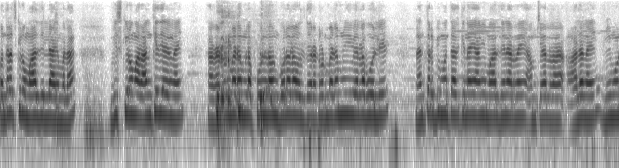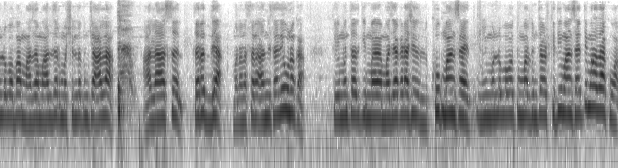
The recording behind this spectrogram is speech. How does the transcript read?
पंधराच किलो माल दिला आहे मला. वीस किलो माल आणखी दिला नाही. कारण राठोड मॅडमला फोन लावून बोलायला बोलतो राठोड मॅडमनी याला बोलले. नंतर बी म्हणतात की नाही आम्ही माल देणार नाही. आमच्याला आला नाही. मी म्हणलो बाबा माझा माल जर मशीनला तुमच्या आला आला असेल तरच द्या. मला नसताना अन्यथा देऊ नका. ते म्हणतात की मा- माझ्याकडे असे खूप माणसं आहेत. मी म्हणलो बाबा तुम्हाला तुमच्याकडे किती माणसं आहेत ते मला दाखवा.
